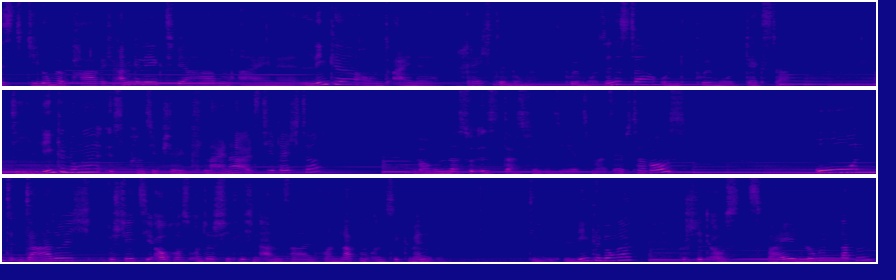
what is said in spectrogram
ist die Lunge paarig angelegt. Wir haben eine linke und eine rechte Lunge, Pulmo sinister und Pulmo dexter. Die linke Lunge ist prinzipiell kleiner als die rechte. Warum das so ist, das finden Sie jetzt mal selbst heraus. Und dadurch besteht sie auch aus unterschiedlichen Anzahlen von Lappen und Segmenten. Die linke Lunge besteht aus zwei Lungenlappen,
